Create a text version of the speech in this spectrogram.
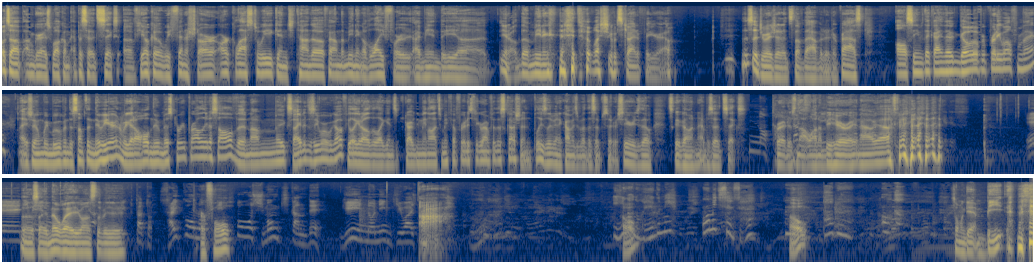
What's up? I'm Grizz. Welcome, episode six of Hyouka. We finished our arc last week, and Chitanda found the meaning of life, or I mean, the uh, you know, the meaning what she was trying to figure out. The situation and stuff that happened in her past all seems to kind of go over pretty well from there. I assume we move into something new here, and we got a whole new mystery probably to solve, and I'm excited to see where we go. If you like it all, the like and subscribe to mean a lot to me. Feel free to stick around for the discussion. Please leave any comments about this episode or series, though. Let's get going. Episode six. Bro does not want to be here right now. Yeah. They say no way he wants to be careful. Ah. Oh. Oh. oh. Someone getting beat.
